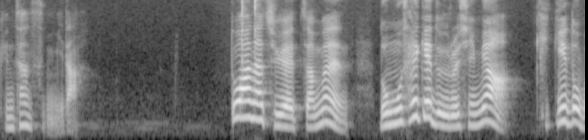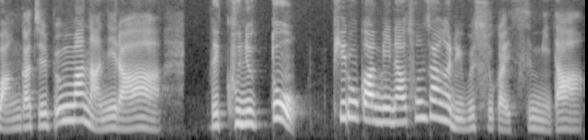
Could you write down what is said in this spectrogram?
괜찮습니다. 또 하나 주의할 점은 너무 세게 누르시면 기기도 망가질 뿐만 아니라 내 근육도 피로감이나 손상을 입을 수가 있습니다.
